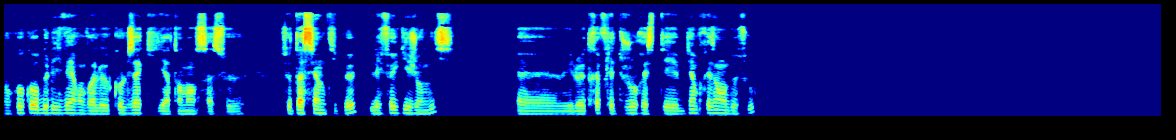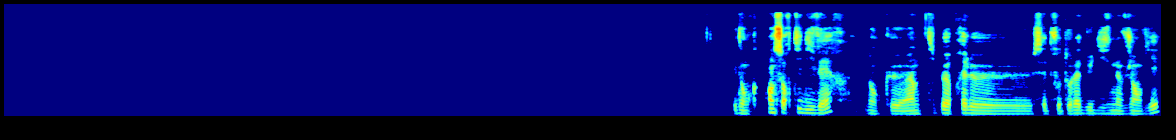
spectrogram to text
Donc au cours de l'hiver, on voit le colza qui a tendance à se, tasser un petit peu, les feuilles qui jaunissent, euh, et le trèfle est toujours resté bien présent en dessous. Donc en sortie d'hiver, donc euh, un petit peu après cette photo-là du 19 janvier,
